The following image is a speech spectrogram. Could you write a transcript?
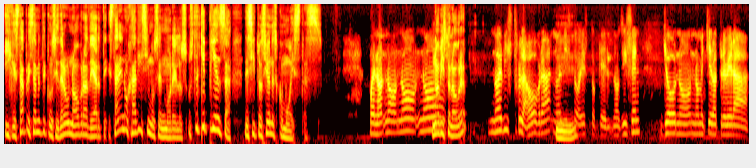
y que está precisamente considerado una obra de arte. Están enojadísimos en Morelos. ¿Usted qué piensa de situaciones como estas? Bueno, no, no, no. ¿No ha visto la obra? No he visto la obra, no he visto esto que nos dicen. Yo no, no me quiero atrever a,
